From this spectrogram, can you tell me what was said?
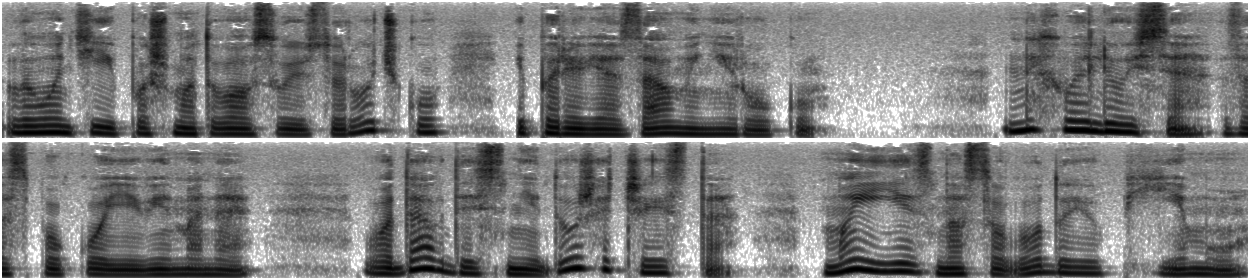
Леонтій пошматував свою сорочку і перев'язав мені руку. Не хвилюйся, заспокоїв він мене. Вода в десні дуже чиста, ми її з насолодою п'ємо.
